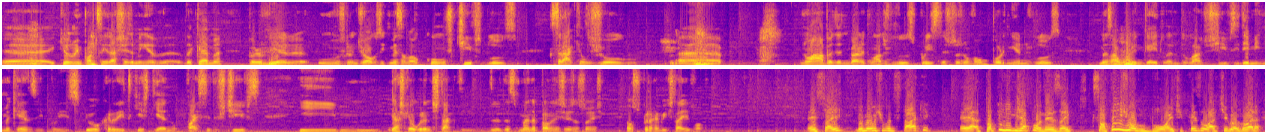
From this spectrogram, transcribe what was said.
uh, que eu não me importo sair às 6 da manhã da cama para ver uns grandes jogos e começa logo com os Chiefs Blues, que será aquele jogo. Uh, não há Abaddon Barrett do lado dos Blues, por isso as pessoas não vão pôr dinheiro nos Blues, mas há Warren Gatland do lado dos Chiefs e Damien McKenzie, por isso eu acredito que este ano vai ser dos Chiefs e, e acho que é o grande destaque de, de, da semana para além das três nações, é o Super Rugby que está aí de volta. É isso aí, e o meu último destaque é a Top League japonesa aí, que só tem jogo bom, a gente fez um artigo agora.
